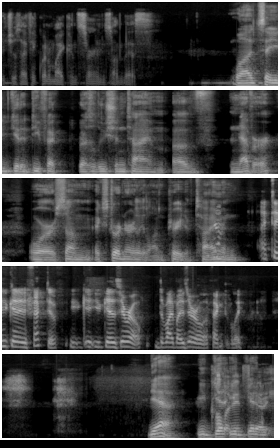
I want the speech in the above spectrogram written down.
Which is, I think, one of my concerns on this. well, I'd say you'd get a defect resolution time of never or some extraordinarily long period of time, No. and I think you get it effective. You get you get zero. Divide by zero effectively. yeah, you'd get it you'd get a.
